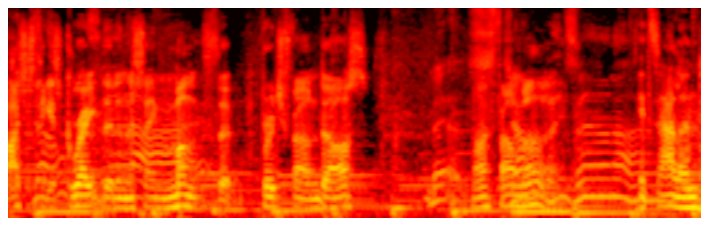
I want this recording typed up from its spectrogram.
I just think it's great that in the same month that Bridge found Darcy, I found Melanie. It's Alan.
